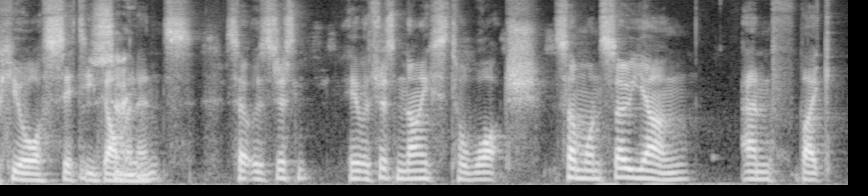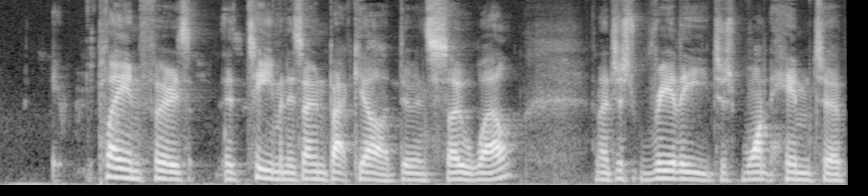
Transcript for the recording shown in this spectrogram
pure City Same. dominance. So it was just it was just nice to watch someone so young and like playing for his, his team in his own backyard doing so well. And I just really just want him to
